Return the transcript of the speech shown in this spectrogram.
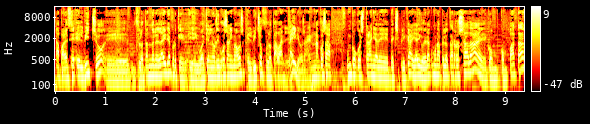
aparece el bicho eh, flotando en el aire porque eh, igual que en los dibujos animados el bicho flotaba en el aire. O sea, es una cosa un poco extraña de, explicar. Ya digo, era como una pelota rosada con, patas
